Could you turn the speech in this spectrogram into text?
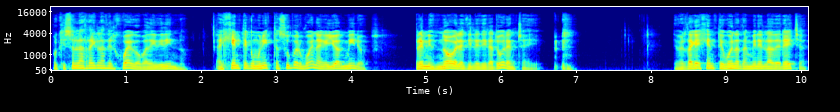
Porque son las reglas del juego para dividirnos. Hay gente comunista súper buena que yo admiro. Premios Nobel de literatura entre ellos. De verdad que hay gente buena también en la derecha.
